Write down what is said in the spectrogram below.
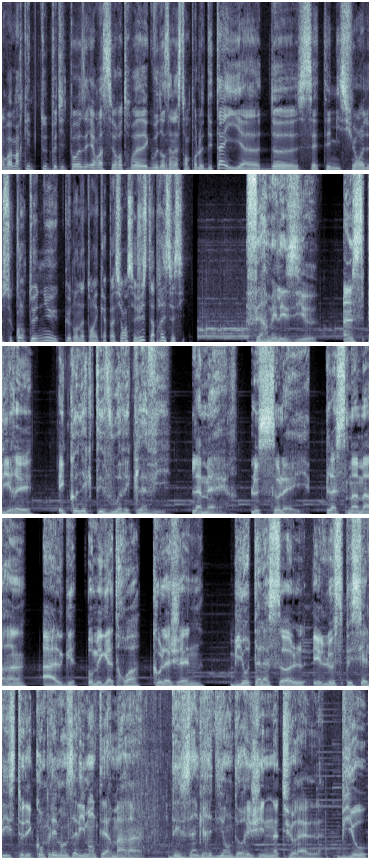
on va marquer une toute petite pause et on va se retrouver avec vous dans un instant pour le détail euh, de cette émission et de ce contenu que l'on attend avec impatience. C'est juste après ceci. Fermez les yeux, inspirez et connectez-vous avec la vie, la mer, le soleil, plasma marin, algues, oméga 3, collagène. Biotalasol est le spécialiste des compléments alimentaires marins, des ingrédients d'origine naturelle, bio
